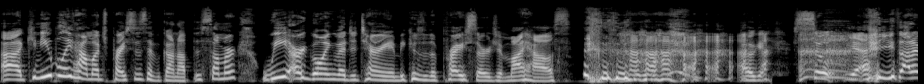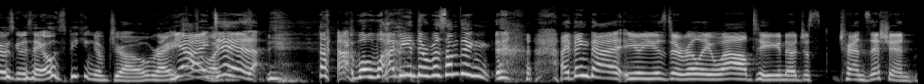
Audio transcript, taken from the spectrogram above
uh, can you believe how much prices have gone up this summer? We are going vegetarian because of the price surge at my house. okay. So, yeah, you thought I was going to say, oh, speaking of Joe, right? Yeah, No, I did. Uh, well, I mean, there was something, I think that you used it really well to, you know, just transition.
